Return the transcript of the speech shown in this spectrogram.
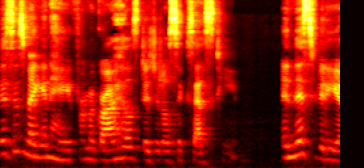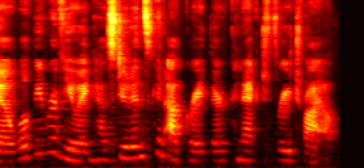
this is Megan Hay from McGraw-Hill's Digital Success Team. In this video, we'll be reviewing how students can upgrade their Connect free trial.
